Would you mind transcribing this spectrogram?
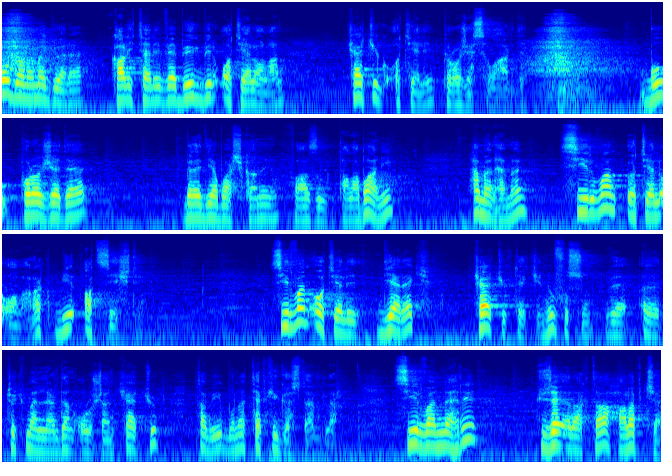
o döneme göre kaliteli ve büyük bir otel olan Kerkük Oteli projesi vardı. Bu projede belediye başkanı Fazıl Talabani hemen hemen Sirvan Oteli olarak bir ad seçti. Sirvan Oteli diyerek Kerkük'teki nüfusun ve e, Türkmenlerden oluşan Kerkük tabii buna tepki gösterdiler. Sirvan Nehri Kuzey Irak'ta Halepçe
